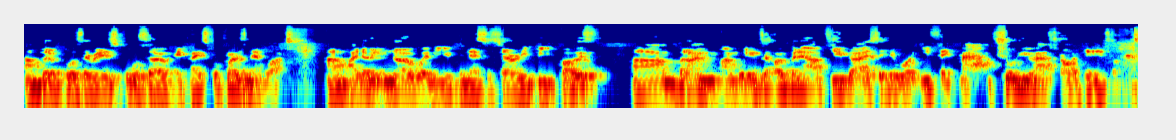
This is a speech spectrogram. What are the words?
Um, but of course, there is also a place for closed networks. Um, I don't know whether you can necessarily be both. Um, but I'm, I'm willing to open it up to you guys to hear what you think. Matt, I'm sure you have strong opinions on this.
